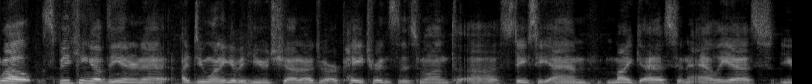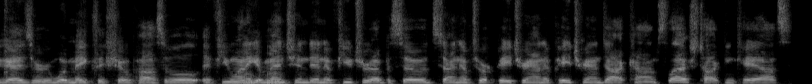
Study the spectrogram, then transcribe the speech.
Well, speaking of the internet, I do want to give a huge shout out to our patrons this month, uh, Stacy M, Mike S, and Ali S. You guys are what make this show possible. If you want to get Mhm. mentioned in a future episode, sign up to our Patreon at patreon.com slash talking chaos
